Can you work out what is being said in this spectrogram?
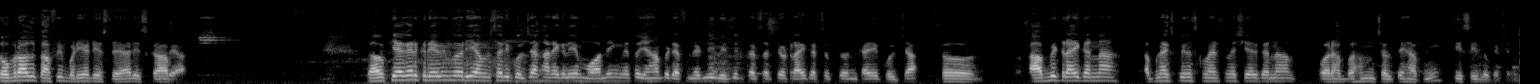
तो ओवरऑल काफ़ी बढ़िया टेस्ट है यार इसका। तो आपकी अगर क्रेविंग हो रही है अमृतसरी कुलचा खाने के लिए मॉर्निंग में तो यहाँ पे डेफिनेटली विज़िट कर सकते हो ट्राई कर सकते हो इनका ये कुलचा। तो आप भी ट्राई करना अपना एक्सपीरियंस कमेंट्स में शेयर करना और अब हम चलते हैं अपनी तीसरी लोकेशन में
